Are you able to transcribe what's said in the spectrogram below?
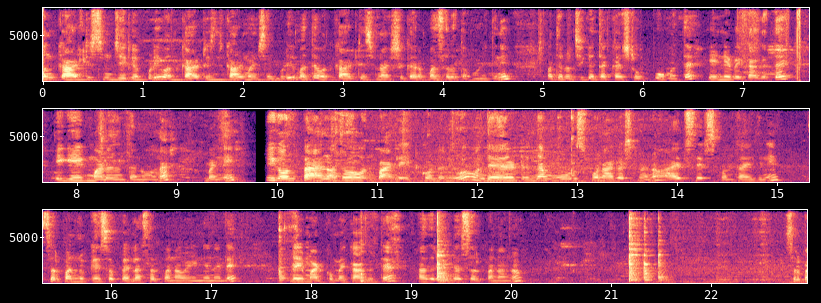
ಒಂದು ಕಾಲು ಟೀ ಸ್ಪೂನ್ ಜೀರಿಗೆ ಪುಡಿ, ಒಂದು ಕಾಲು ಟೀ ಸ್ಪೂನ್ ಕಾಳು ಮೆಣಸಿನ ಪುಡಿ ಮತ್ತು ಒಂದು ಕಾಲು ಟೀ ಸ್ಪೂನ್ ಅಷ್ಟು ಗರಂ ಮಸಾಲ ತೊಗೊಂಡಿದ್ದೀನಿ. ಮತ್ತು ರುಚಿಗೆ ತಕ್ಕಷ್ಟು ಉಪ್ಪು ಮತ್ತು ಎಣ್ಣೆ ಬೇಕಾಗುತ್ತೆ. ಈಗ ಹೇಗೆ ಮಾಡೋದಂತ ನೋಡೋಣ. ಬನ್ನಿ. ಈಗ ಒಂದು ಪ್ಯಾನ್ ಅಥವಾ ಒಂದು ಬಾಣಲೆ ಇಟ್ಕೊಂಡು ನೀವು ಒಂದು ಎರಡರಿಂದ ಮೂರು ಸ್ಪೂನ್ ಆಗೋಷ್ಟು ನಾನು ಆಯಿಲ್ ಸೇರಿಸ್ಕೊತಾ ಇದ್ದೀನಿ. ಸ್ವಲ್ಪ ನುಗ್ಗೆ ಸೊಪ್ಪೆಲ್ಲ ಸ್ವಲ್ಪ ನಾವು ಎಣ್ಣೆನಲ್ಲೇ ಫ್ರೈ ಮಾಡ್ಕೊಬೇಕಾಗುತ್ತೆ. ಅದರಿಂದ ಸ್ವಲ್ಪ ನಾನು ಸ್ವಲ್ಪ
